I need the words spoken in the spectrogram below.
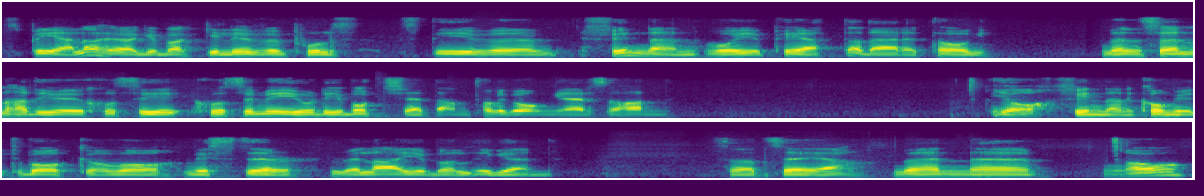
spela högerback i Liverpools Steve eh, Finnen Finnan var ju petad där ett tag. Men sen hade ju José, Josemi gjorde ju bort sig ett antal gånger så han... Ja, Finnan kom ju tillbaka och var Mr Reliable igen. så att säga. Men eh, ja,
